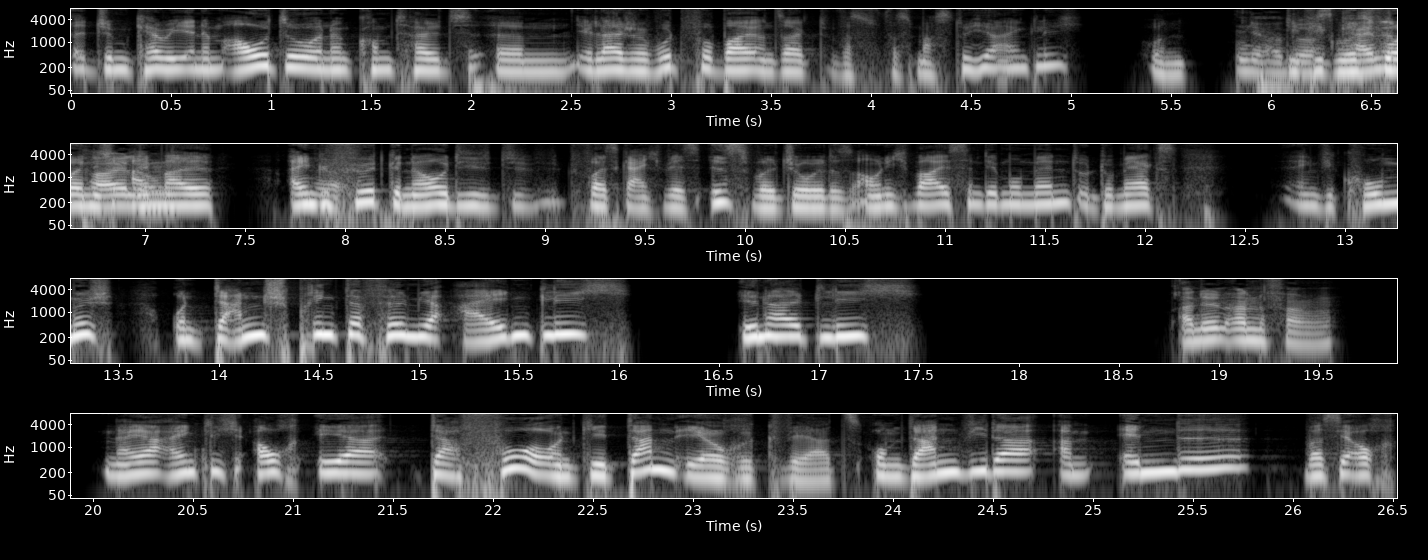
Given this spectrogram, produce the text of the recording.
äh, Jim Carrey in einem Auto und dann kommt halt ähm, Elijah Wood vorbei und sagt, was, was machst du hier eigentlich? Und Ja, die Figur ist vorher nicht Peilung. einmal eingeführt, genau, die, die, du weißt gar nicht, wer es ist, weil Joel das auch nicht weiß in dem Moment und du merkst, irgendwie komisch. Und dann springt der Film ja eigentlich inhaltlich, An den Anfang. naja, eigentlich auch eher davor und geht dann eher rückwärts, um dann wieder am Ende, was ja auch,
